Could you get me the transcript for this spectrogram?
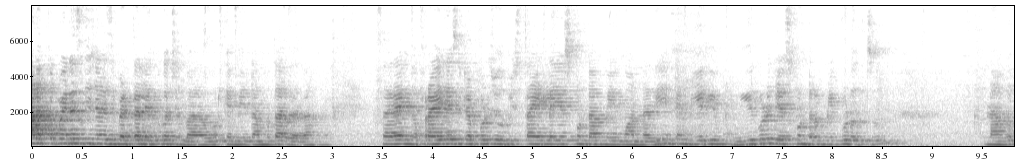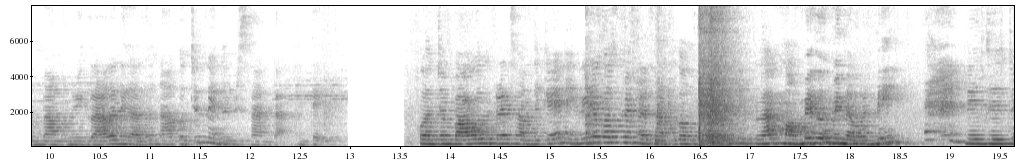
అడగకపోయినా స్క్రీన్ షాట్ చేసి పెడతాను ఎందుకు వచ్చింది బాగా ఊరికే మీరు నమ్ముతారు కదా. సరే ఇంకా ఫ్రై చేసేటప్పుడు చూపిస్తా ఇట్లా చేసుకుంటాం మేము అన్నది. అంటే మీరు మీరు కూడా చేసుకుంటారు మీకు కూడా వచ్చు. నాకు నాకు మీకు రాదని కాదు. నాకు వచ్చింది నేను చూపిస్తా అంట. అంతే. కొంచెం బాగుంది ఫ్రెండ్స్ అందుకే ఈ వీడియో కోసమే ఫ్రెండ్స్ అనుకోండి ఇప్పుడు దాకా మా అమ్మే దొమ్మింది అవన్నీ. నేను జస్ట్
